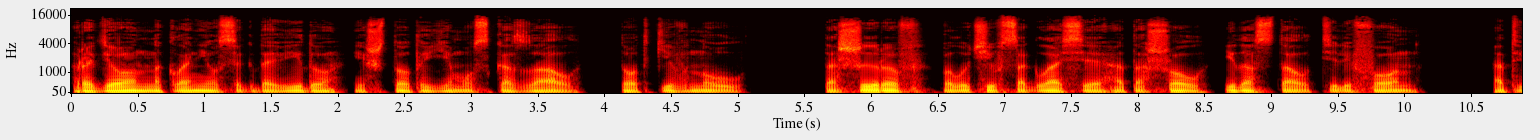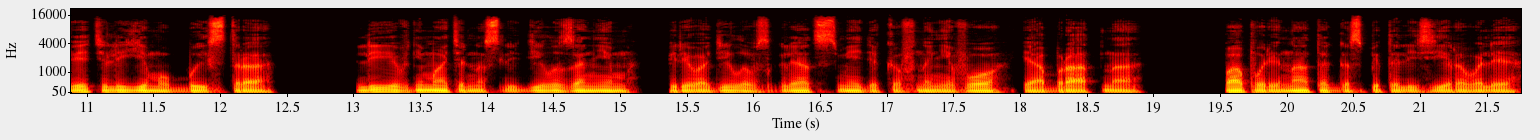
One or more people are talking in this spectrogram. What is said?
Родион наклонился к Давиду и что-то ему сказал. Тот кивнул. Таширов, получив согласие, отошел и достал телефон. Ответили ему быстро. Лия внимательно следила за ним, переводила взгляд с медиков на него и обратно. Папу Рената госпитализировали.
